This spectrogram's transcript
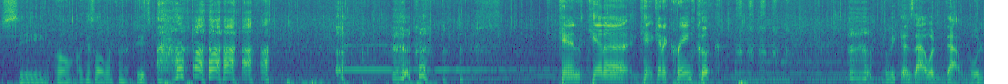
See. Oh, I guess I'll work on it, dudes. can can a can, can a crane cook? because that would that would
